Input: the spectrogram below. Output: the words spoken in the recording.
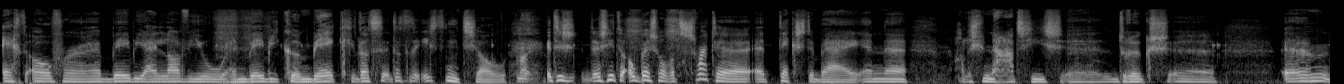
echt over baby I love you en baby come back. Dat, dat is niet zo. Nee. Het is, er zitten ook best wel wat zwarte eh, teksten bij. En eh, hallucinaties, eh, drugs. eh, ehm,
